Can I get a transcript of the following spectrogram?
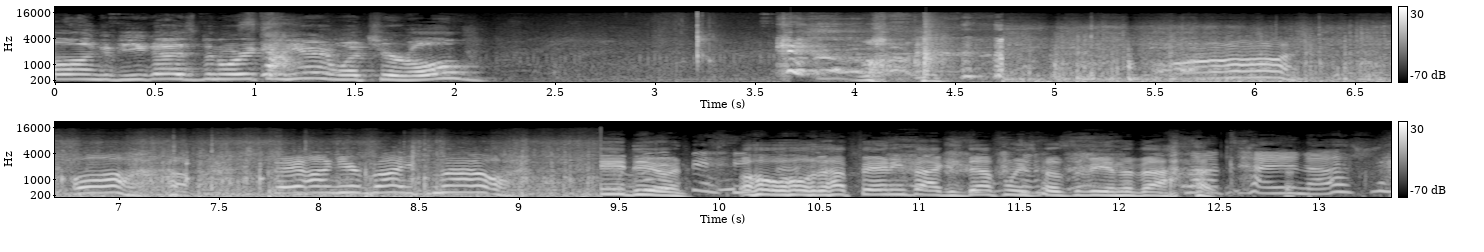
How long have you guys been working Stop. here and what's your role? oh, oh, stay on your bike now. What are you doing? Oh, well, that fanny pack is definitely supposed to be in the back. Not tight enough. I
